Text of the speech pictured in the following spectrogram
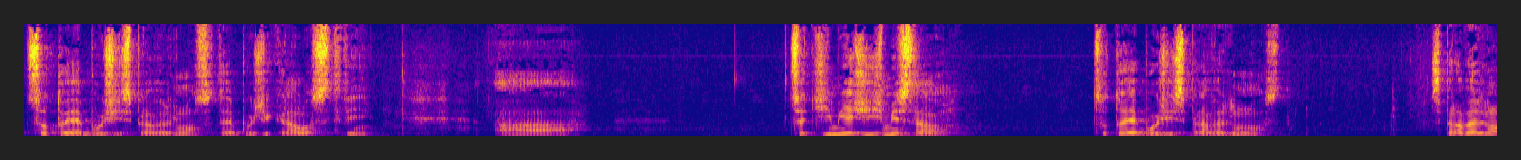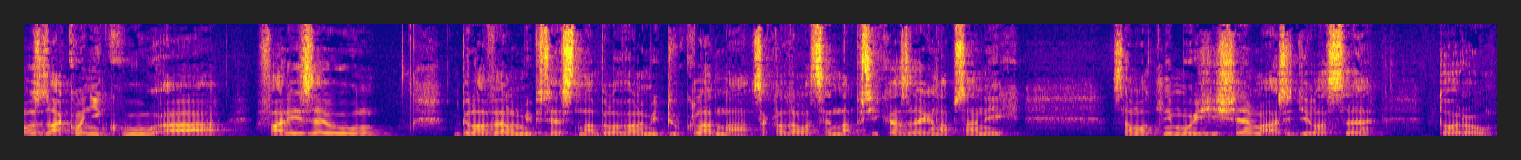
Co to je boží spravedlnost, co to je boží království. A co tím Ježíš myslel? Co to je boží spravedlnost? Spravedlnost zákonníků a farizeů byla velmi přesná, byla velmi důkladná. Zakladala se na příkazech napsaných samotným Mojžíšem a řídila se Torou.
